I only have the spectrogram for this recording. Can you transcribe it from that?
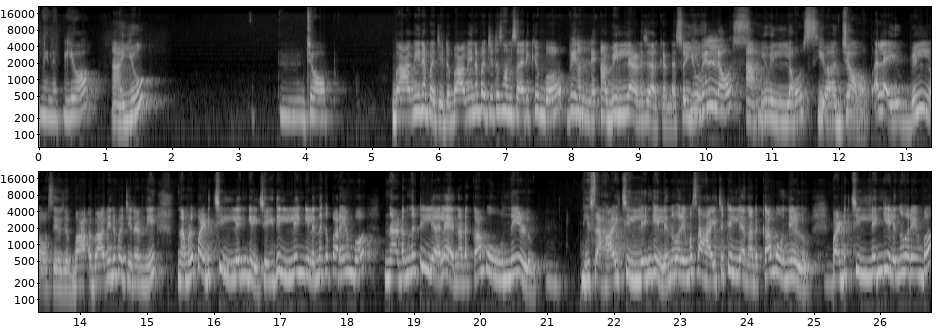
നിനക്ക് യോ? ആ യു ജോബ് ഭാവിനെ പറ്റിയിട്ട്. ഭാവിനെ പറ്റിയിട്ട് സംസാരിക്കുമ്പോൾ Will. ആ വില്ലാണ് ചേർക്കേണ്ടത്. So you will lose ah you will lose your job. അല്ലെ? You will lose your job ഭാവിനെ പറ്റിയിട്ടാണ് നീ നമ്മൾ പഠിച്ചില്ലെങ്കിൽ ചെയ്തില്ലെങ്കിൽ എന്നൊക്കെ പറയുമ്പോൾ നടന്നിട്ടില്ല അല്ലെ? നടക്കാൻ പോകുന്നേ ഉള്ളൂ. നീ സഹായിച്ചില്ലെങ്കിൽ എന്ന് പറയുമ്പോൾ സഹായിച്ചിട്ടില്ല നടക്കാൻ പോകുന്നേ ഉള്ളൂ. പഠിച്ചില്ലെങ്കിൽ എന്ന് പറയുമ്പോൾ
